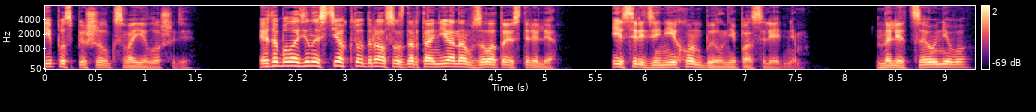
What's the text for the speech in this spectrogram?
и поспешил к своей лошади. Это был один из тех, кто дрался с Д'Артаньяном в «Золотой стреле». И среди них он был не последним. На лице у него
